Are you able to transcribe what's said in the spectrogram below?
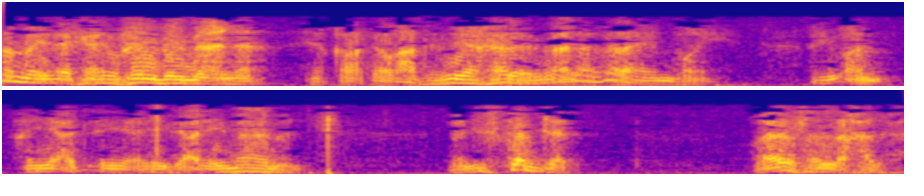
أما إذا كان يخل بالمعنى يقرأ قراءة فيها خلل بالمعنى فلا ينبغي أن يجعل إماما بل يستبدل ولا يصلى خلفه.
